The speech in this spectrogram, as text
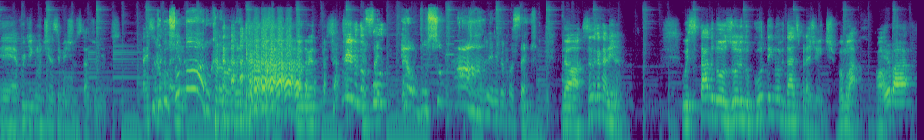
É, por que, que não tinha semente nos Estados Unidos? Tá em Santa Porque Bolsonaro, o cara não aguenta. não aguenta. Filho da puta! Eu, Bolsonaro! Ele não consegue. Não, Santa Catarina. O estado do ozônio no cu tem novidades pra gente. Vamos lá. Ó. Eba.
